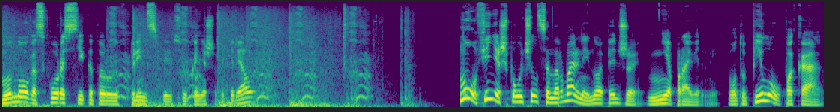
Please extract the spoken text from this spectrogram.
Много скорости, которую, в принципе, всю, конечно, потерял. Ну, финиш получился нормальный, но, опять же, неправильный. Вот у Пилу пока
